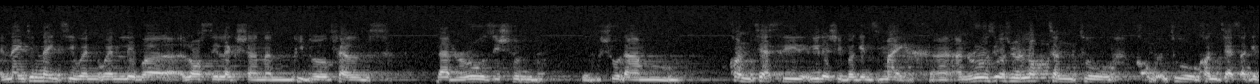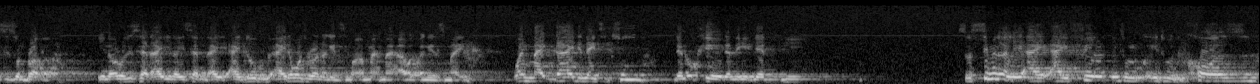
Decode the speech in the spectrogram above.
in 1990, when, when Labour lost the election and people felt that Rosie should, should um, contest the leadership against Mike. Uh, and Rosie was reluctant to, to contest against his own brother. You know, Rosie said, I, you know, he said, I, I, don't, I don't want to run against, my, my, against Mike. When Mike died in 92, then okay, then he, then he so similarly, I, I feel it will, it would cause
